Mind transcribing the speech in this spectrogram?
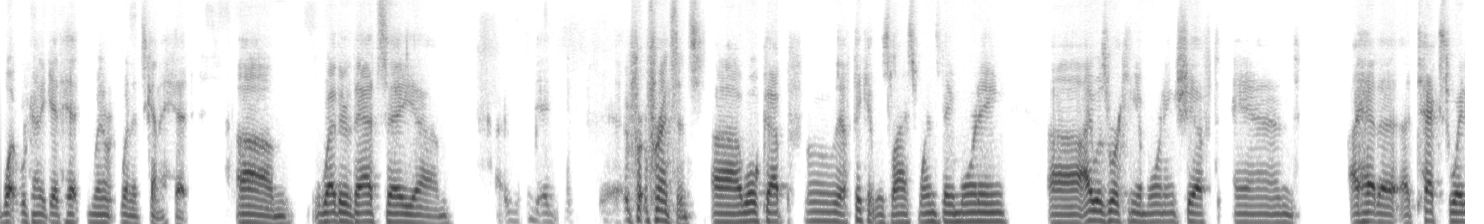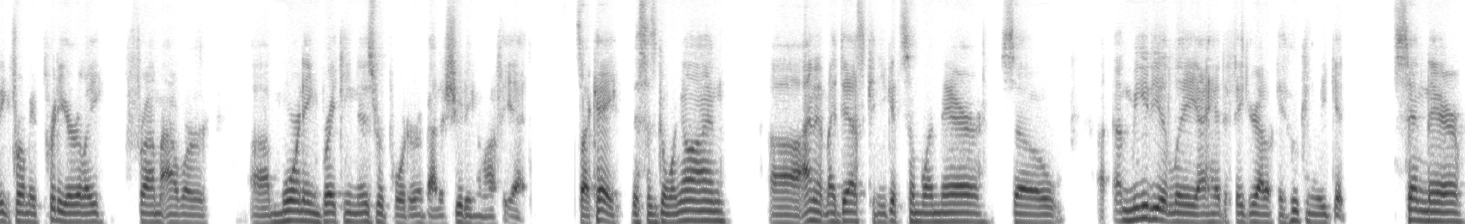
what we're going to get hit when when it's going to hit. Um, whether that's a um, for, for instance, uh, woke up, oh, I think it was last Wednesday morning. Uh, I was working a morning shift and I had a, a text waiting for me pretty early from our uh, morning breaking news reporter about a shooting in Lafayette. It's like, hey, this is going on. Uh, I'm at my desk. Can you get someone there? So uh, immediately I had to figure out, okay, who can we get send there?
